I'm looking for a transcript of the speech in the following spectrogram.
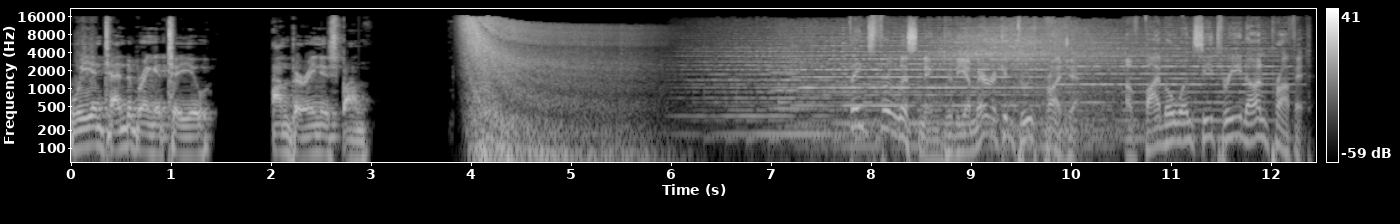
We intend to bring it to you. I'm Barry Nussbaum. Thanks for listening to the American Truth Project, a 501c3 nonprofit.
